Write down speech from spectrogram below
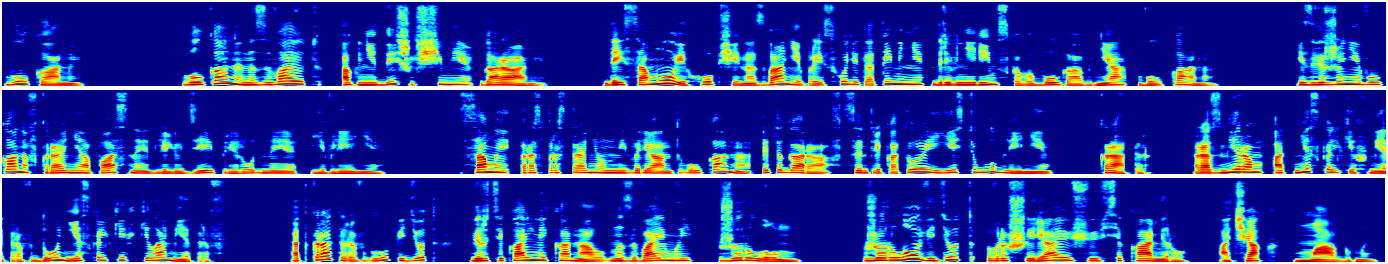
Вулканы. Вулканы называют огнедышащими горами. Да и само их общее название происходит от имени древнеримского бога огня вулкана. Извержение вулканов крайне опасное для людей природное явление. Самый распространенный вариант вулкана – это гора, в центре которой есть углубление, кратер, размером от нескольких метров до нескольких километров. От кратера вглубь идет вертикальный канал, называемый жерлом. Жерло ведет в расширяющуюся камеру, очаг магмы.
